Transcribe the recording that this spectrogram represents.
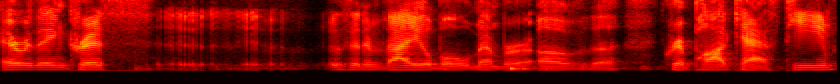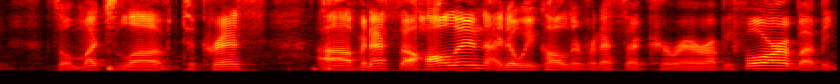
everything. Chris uh, is an invaluable member of the Crib podcast team. So much love to Chris. Uh, Vanessa Holland, I know we called her Vanessa Carrera before, but be-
